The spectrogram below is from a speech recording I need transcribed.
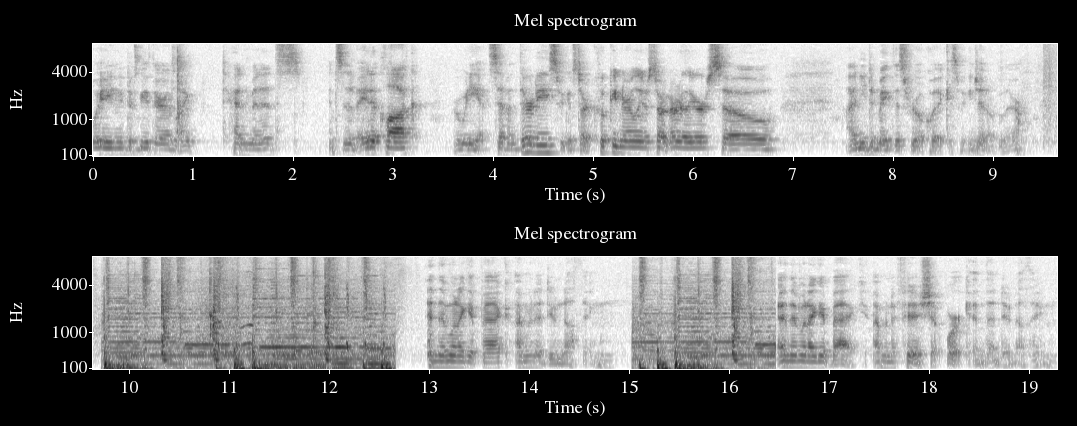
We need to be there in like 10 minutes instead of 8 o'clock. We're meeting at 7.30 so we can start cooking earlier, start earlier, so I need to make this real quick so we can jet over there. And then when I get back, I'm gonna do nothing. And then when I get back, I'm gonna finish up work and then do nothing.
